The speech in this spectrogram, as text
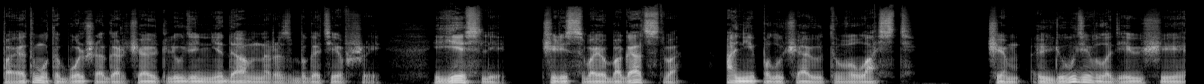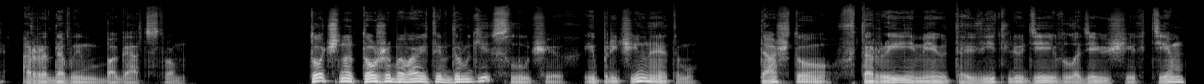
Поэтому-то больше огорчают люди, недавно разбогатевшие, если через свое богатство они получают власть чем люди, владеющие родовым богатством. Точно то же бывает и в других случаях, и причина этому та, что вторые имеют вид людей, владеющих тем,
